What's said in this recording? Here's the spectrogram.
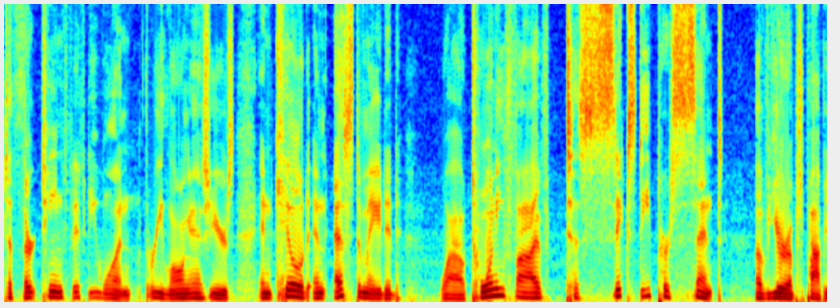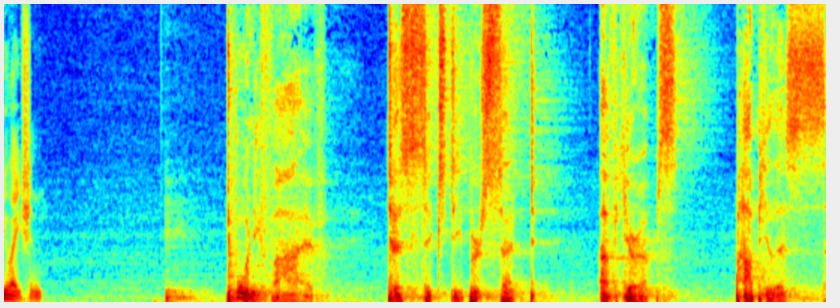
to 1351, three long ass years, and killed an estimated, wow, 25 to 60 percent of Europe's population. 25 to 60% of Europe's populace.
